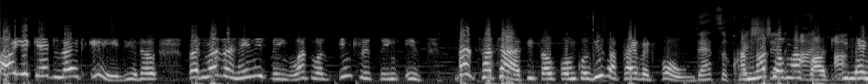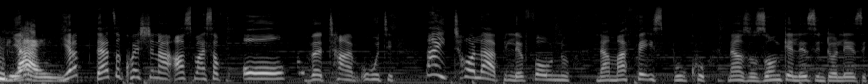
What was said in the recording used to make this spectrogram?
how you get lured in, you know. But more than anything, what was interesting is that such a cell phone because these are private phones. That's a question. I'm not talking about I-. Yep, yep, that's a question I ask myself all the time. Ukuthi bayithola phi le phone nama Facebook nazo zonke lezi zinto lezi.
